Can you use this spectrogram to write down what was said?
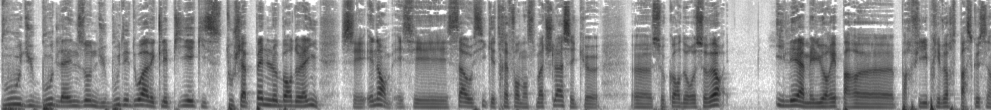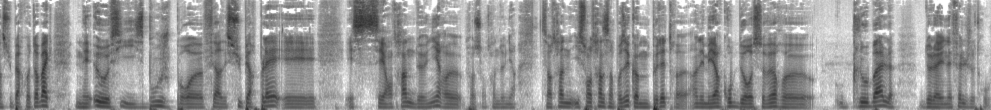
bout du bout de la end zone, du bout des doigts avec les pieds qui touchent à peine le bord de la ligne. C'est énorme et c'est ça aussi qui est très fort dans ce match-là, c'est que euh, ce corps de receveur, il est amélioré par euh, par Philip Rivers parce que c'est un super quarterback, mais eux aussi ils se bougent pour euh, faire des super plays et c'est en train de devenir, ils sont en train de s'imposer comme peut-être un des meilleurs groupes de receveurs euh, global de la NFL, je trouve.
